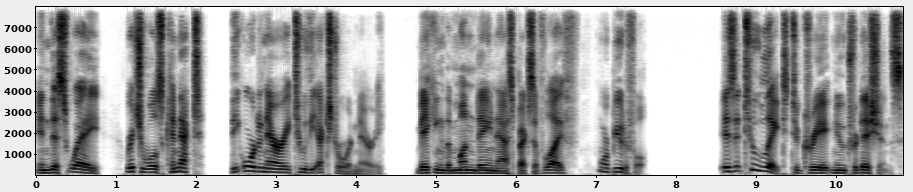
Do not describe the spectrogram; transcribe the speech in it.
In this way, rituals connect the ordinary to the extraordinary, making the mundane aspects of life more beautiful. Is it too late to create new traditions?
